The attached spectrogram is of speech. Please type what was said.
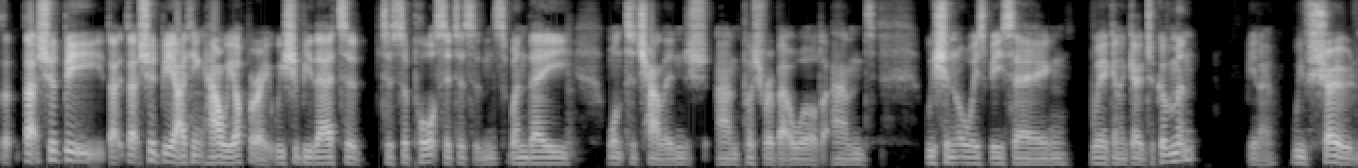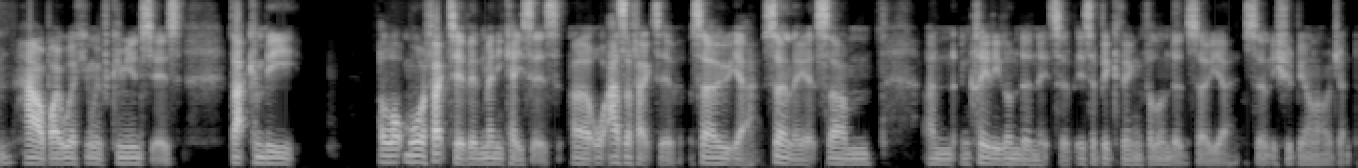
that, that should be that, that should be I think how we operate. We should be there to to support citizens when they want to challenge and push for a better world. And we shouldn't always be saying we're going to go to government. You know, we've shown how by working with communities that can be a lot more effective in many cases, uh, or as effective. So yeah, certainly it's um, and and clearly London, it's a it's a big thing for London. So yeah, it certainly should be on our agenda.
